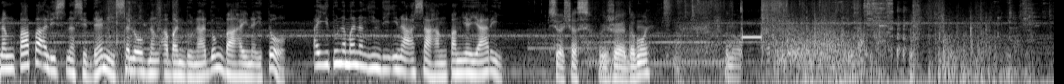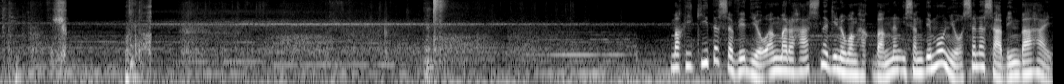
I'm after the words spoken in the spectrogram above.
Nang papaalis na si Dennis sa loob ng abandonadong bahay na ito, ay ito naman ang hindi inaasahang pangyayari. Все, сейчас уезжаю домой. Ну... Makikita sa video ang marahas na ginawang hakbang ng isang demonyo sa nasabing bahay.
